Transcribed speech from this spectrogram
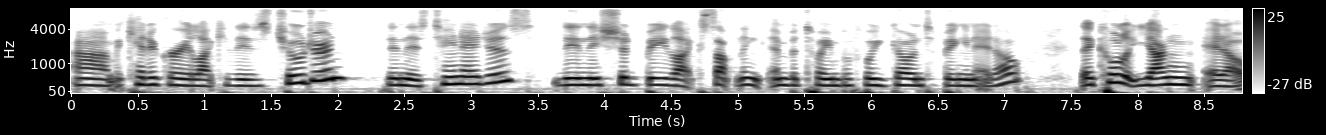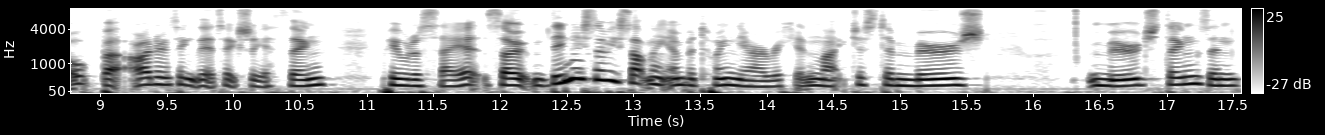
um, a category like there's children, then there's teenagers, then there should be like something in between before you go into being an adult. They call it young adult, but I don't think that's actually a thing. People just say it. So there needs to be something in between there, I reckon, like just to merge, merge things and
